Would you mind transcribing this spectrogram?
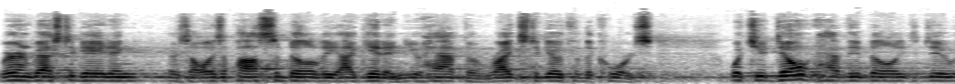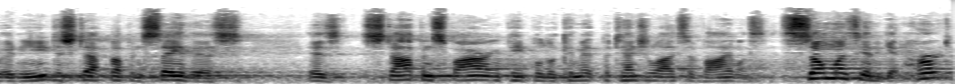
We're investigating. There's always a possibility. I get it. And You have the rights to go through the courts. What you don't have the ability to do, and you need to step up and say this, is stop inspiring people to commit potential acts of violence. Someone's going to get hurt.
